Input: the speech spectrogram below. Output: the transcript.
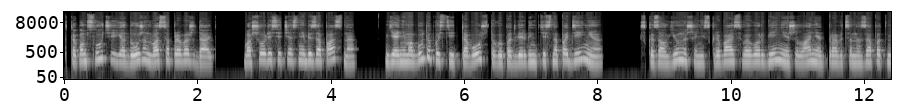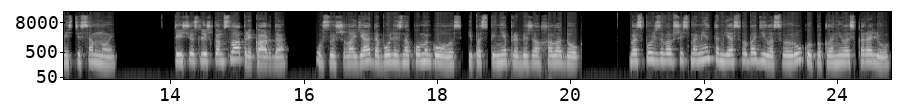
«В таком случае я должен вас сопровождать. В Ашоре сейчас небезопасно. Я не могу допустить того, что вы подвергнетесь нападению», – сказал юноша, не скрывая своего рвения и желания отправиться на запад вместе со мной. «Ты еще слишком слаб, Рикардо», – услышала я до боли знакомый голос, и по спине пробежал холодок. Воспользовавшись моментом, я освободила свою руку и поклонилась королю.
